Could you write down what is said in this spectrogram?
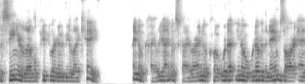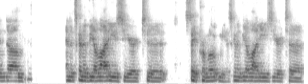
the senior level, people are going to be like, hey, I know Kylie, I know Skylar, I know Chloe, whatever you know, whatever the names are, and um, and it's going to be a lot easier to say promote me. It's going to be a lot easier to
